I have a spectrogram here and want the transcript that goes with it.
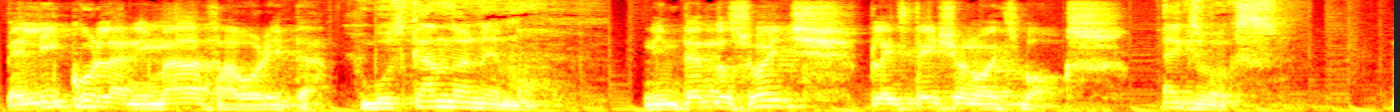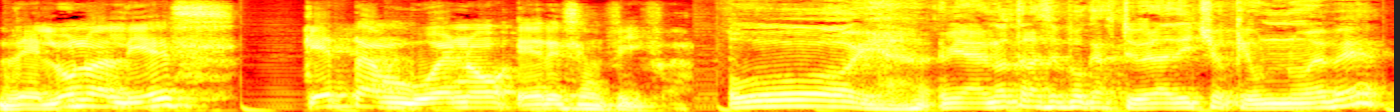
¿Película animada favorita? Buscando a Nemo. ¿Nintendo Switch, PlayStation o Xbox? Xbox. Del 1 al 10, ¿qué tan bueno eres en FIFA? Uy, mira, en otras épocas te hubiera dicho que un 9,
